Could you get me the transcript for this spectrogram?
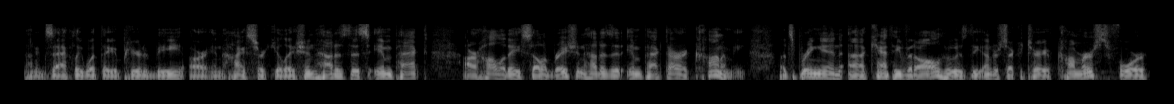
not exactly what they appear to be are in high circulation. How does this impact our holiday celebration? How does it impact our economy? Let's bring in uh, Kathi Vidal, who is the Undersecretary of Commerce for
